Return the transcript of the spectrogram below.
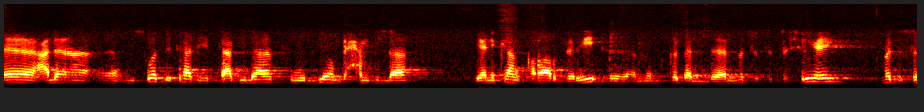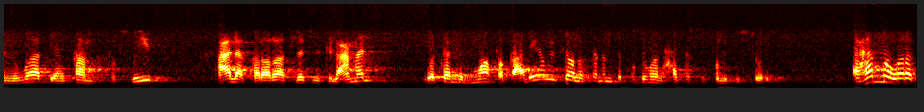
آه، على مسودة هذه التعديلات. واليوم بحمد الله يعني كان قرار جريء آه، من قبل المجلس التشريعي. مجلس النواب بأن قام بالتصويت على قرارات لجنة العمل وتم الموافقة عليها وإن شاء الله سنمضي قدما حسب الدخول الدستوري. أهم ما ورد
